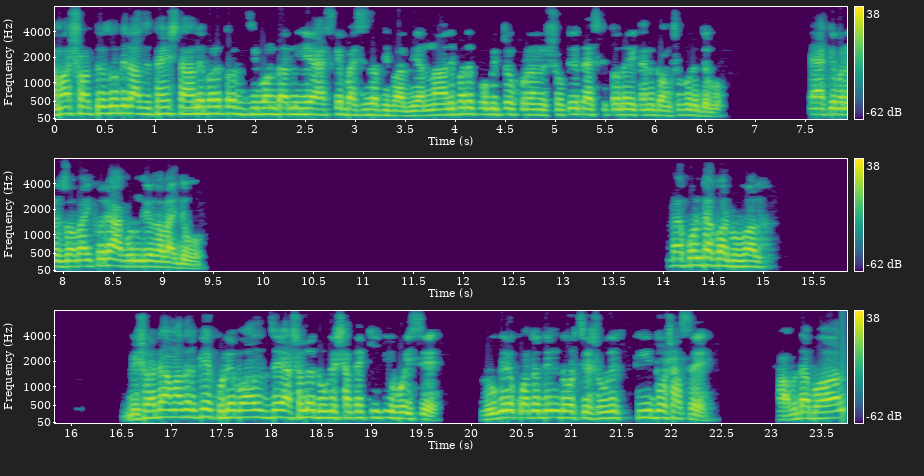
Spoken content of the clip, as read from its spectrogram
আমার শর্তে যদি রাজি থাকিস, তাহলে পরে তোর জীবনটা নিয়ে আজকে বাঁচে যেতে পারবি। আর না হলে পরে পবিত্র কোরআনের শক্তিতে আজকে তোরা এখানে ধ্বংস করে দেব। একেবারে জবাই করে আগুন দিয়ে জ্বালাই দেবো। কোনটা করব বল? বিষয়টা আমাদেরকে খুলে বল যে আসলে রোগীর সাথে কি কি হয়েছে রোগীর কতদিন ধরছিস? রোগীর কি দোষ আছে? সবটা বল,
